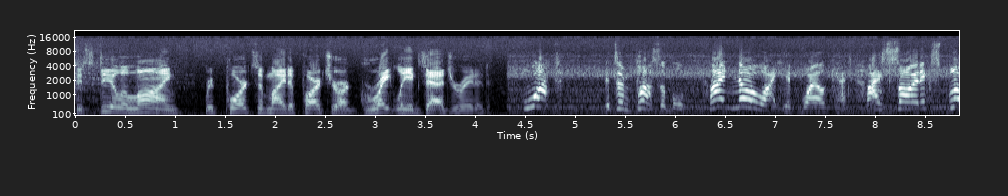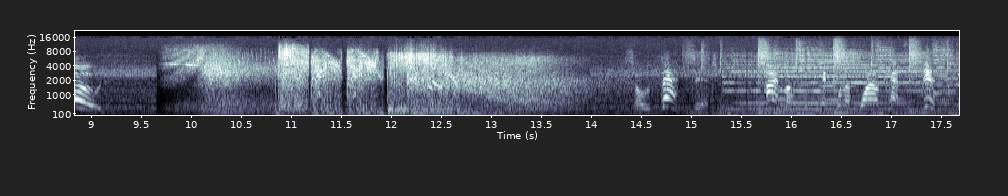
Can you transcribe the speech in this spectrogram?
To steal a line, reports of my departure are greatly exaggerated. What? It's impossible. I know I hit Wildcat. I saw it explode. So that's it. I must have hit one of Wildcat's discs.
